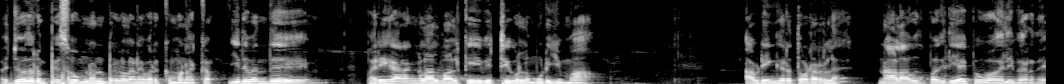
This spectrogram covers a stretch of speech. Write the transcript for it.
ஜோதிடம் பேசுவோம் நண்பர்கள் அனைவருக்கும் வணக்கம். இது வந்து பரிகாரங்களால் வாழ்க்கையை வெற்றி கொள்ள முடியுமா? அப்படிங்கிற தொடரில் நாலாவது பகுதியாக இப்போ வெளிவருது.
